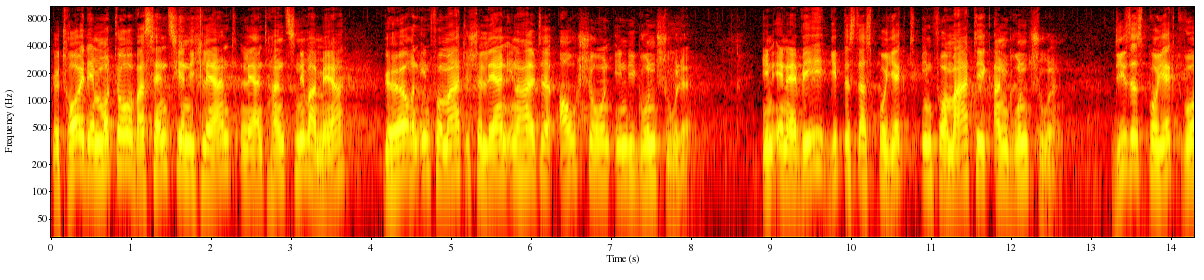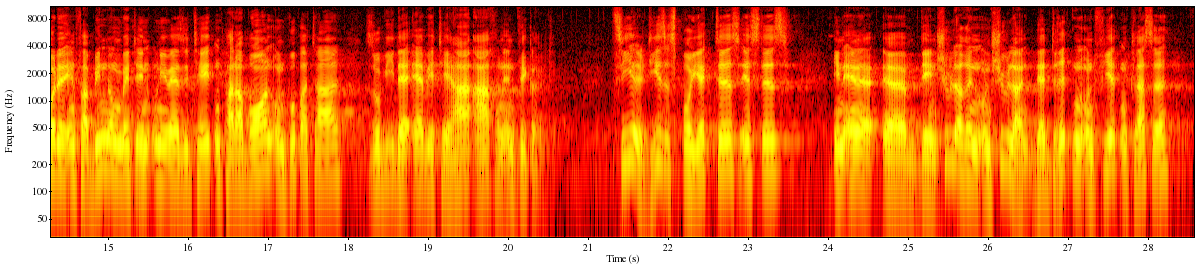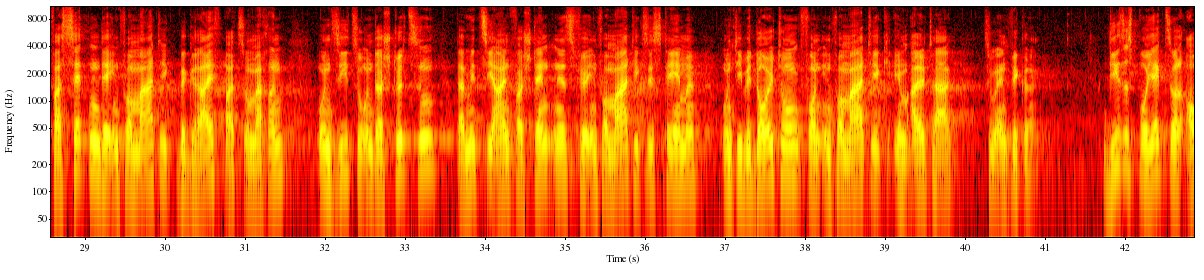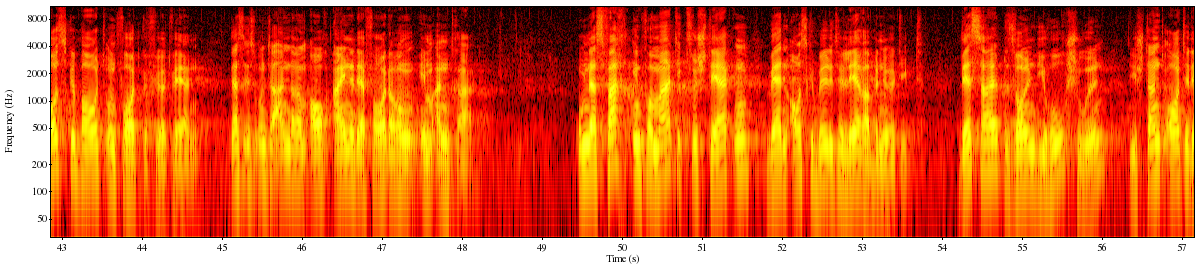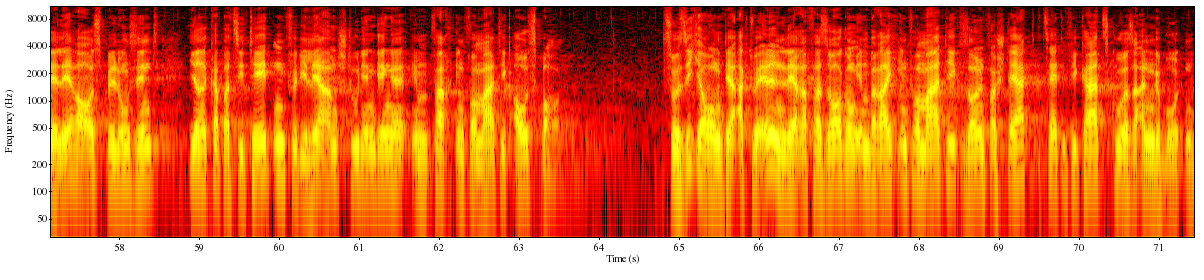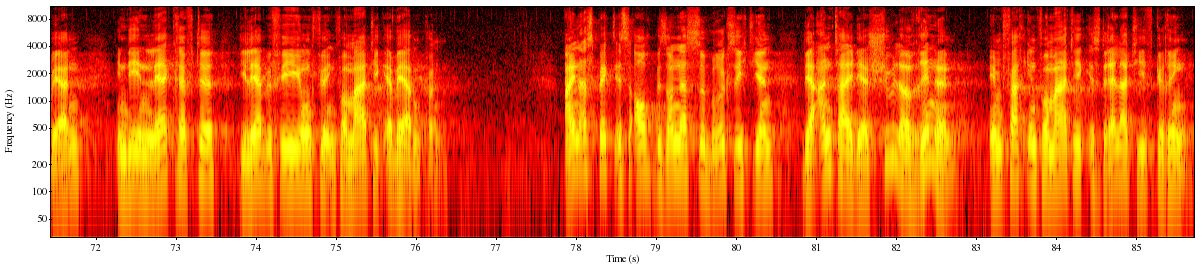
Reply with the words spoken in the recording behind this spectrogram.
Getreu dem Motto, was Hänschen nicht lernt, lernt Hans nimmermehr, gehören informatische Lerninhalte auch schon in die Grundschule. In NRW gibt es das Projekt Informatik an Grundschulen. Dieses Projekt wurde in Verbindung mit den Universitäten Paderborn und Wuppertal sowie der RWTH Aachen entwickelt. Ziel dieses Projektes ist es, äh, den Schülerinnen und Schülern der dritten und vierten Klasse Facetten der Informatik begreifbar zu machen und sie zu unterstützen, damit sie ein Verständnis für Informatiksysteme und die Bedeutung von Informatik im Alltag zu entwickeln. Dieses Projekt soll ausgebaut und fortgeführt werden. Das ist unter anderem auch eine der Forderungen im Antrag. Um das Fach Informatik zu stärken, werden ausgebildete Lehrer benötigt. Deshalb sollen die Hochschulen, die Standorte der Lehrerausbildung sind, ihre Kapazitäten für die Lehramtsstudiengänge im Fach Informatik ausbauen. Zur Sicherung der aktuellen Lehrerversorgung im Bereich Informatik sollen verstärkt Zertifikatskurse angeboten werden, in denen Lehrkräfte die Lehrbefähigung für Informatik erwerben können. Ein Aspekt ist auch besonders zu berücksichtigen. Der Anteil der Schülerinnen im Fach Informatik ist relativ gering.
